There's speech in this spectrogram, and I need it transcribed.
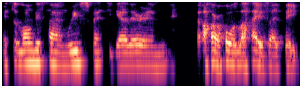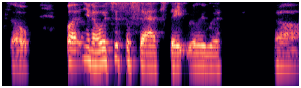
it's the longest time we've spent together in our whole lives, I think. So but you know, it's just a sad state, really, with uh,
